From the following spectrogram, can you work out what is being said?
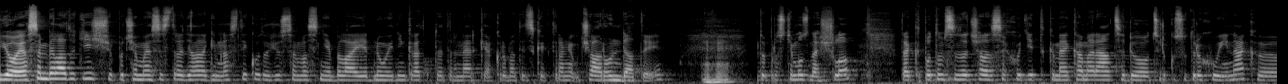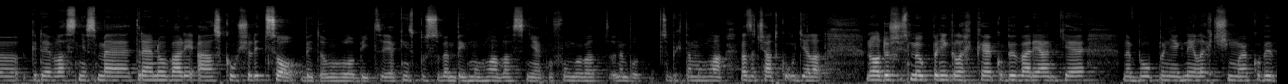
Jo, já jsem byla totiž, protože moje sestra dělala gymnastiku, takže jsem vlastně byla jednou jedinkrát u té trenérky akrobatické, která mě učila rondaty. Mm-hmm. To prostě moc nešlo. Tak potom jsem začala se chodit k mé kamarádce do cirkusu trochu jinak, eh, kde vlastně jsme trénovali a zkoušeli, co by to mohlo být, jakým způsobem bych mohla vlastně jako fungovat, nebo co bych tam mohla na začátku udělat. No a došli jsme úplně k lehké jakoby variantě, nebo úplně k nejlehčímu jakoby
